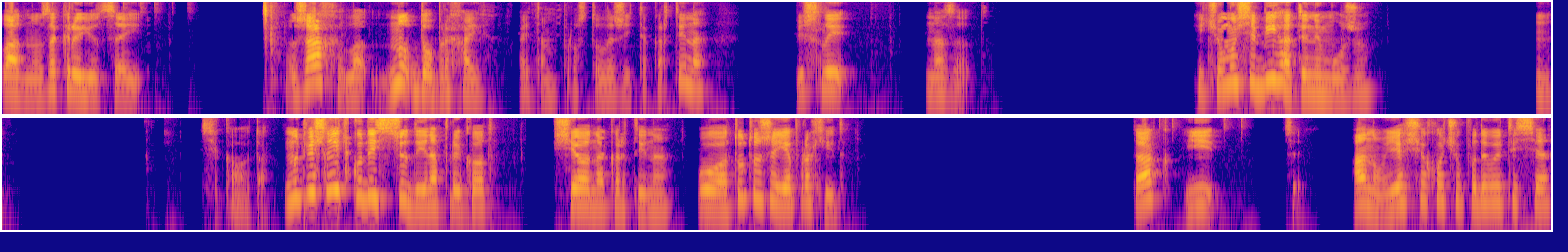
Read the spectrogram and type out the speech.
Ладно, закрию цей жах. Ну, добре, хай. Хай там просто лежить та картина. Пішли назад. І чомусь я бігати не можу. Цікаво так. Ну, пішліть кудись сюди, наприклад. Ще одна картина. О, а тут уже є прохід. Так, і. Це. А ну, я ще хочу подивитися.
